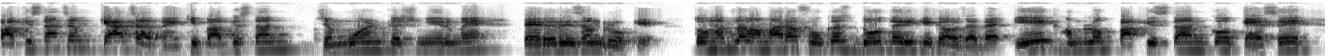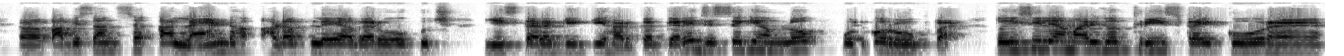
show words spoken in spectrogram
पाकिस्तान से हम क्या चाहते हैं कि पाकिस्तान जम्मू एंड कश्मीर में टेररिज्म रोके? तो मतलब हमारा फोकस दो तरीके का हो जाता है। एक हम लोग पाकिस्तान को कैसे पाकिस्तान का लैंड हड़प ले अगर वो कुछ इस तरह की, की हरकत करे जिससे कि हम लोग उनको रोक पाए। तो इसीलिए हमारी जो थ्री स्ट्राइक कोर है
